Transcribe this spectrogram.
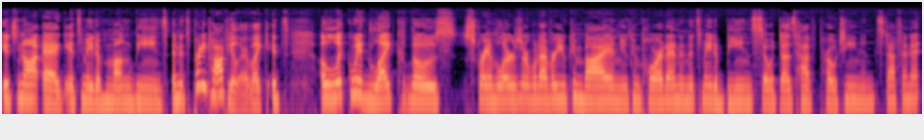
it's not egg. It's made of mung beans and it's pretty popular. Like it's a liquid like those scramblers or whatever you can buy and you can pour it in and it's made of beans so it does have protein and stuff in it.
